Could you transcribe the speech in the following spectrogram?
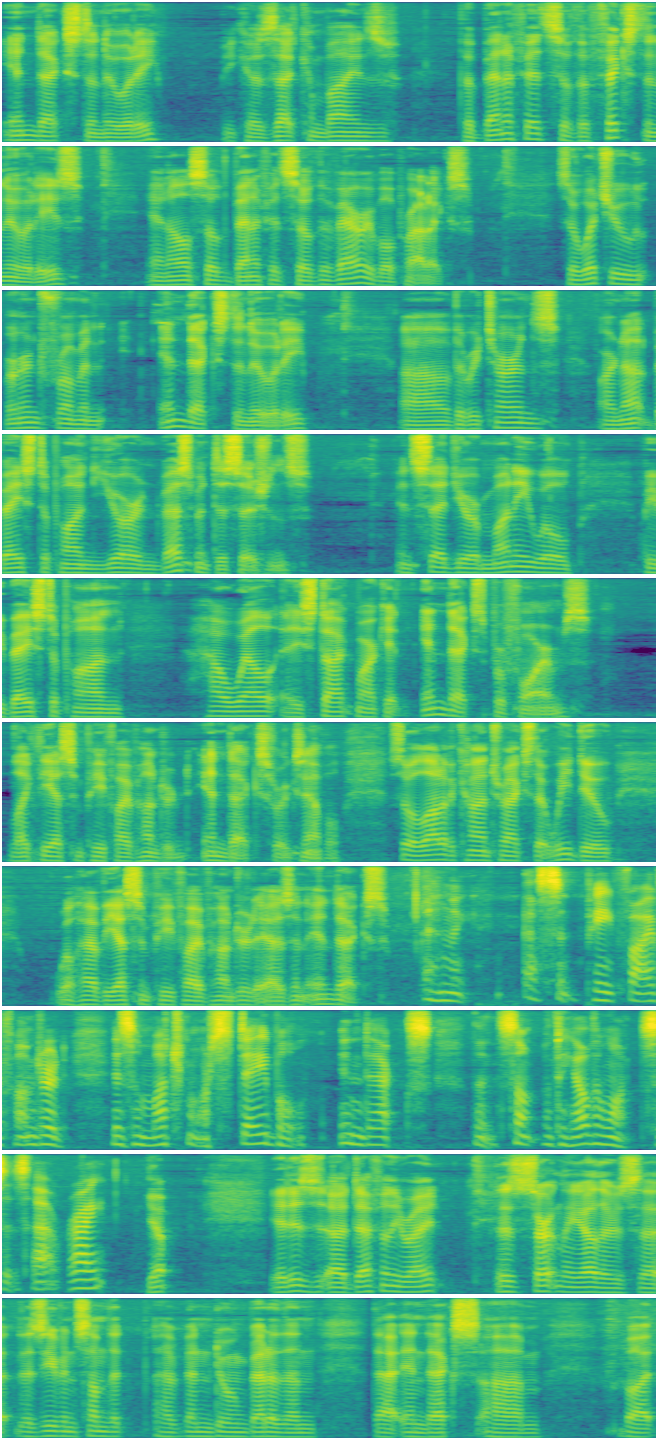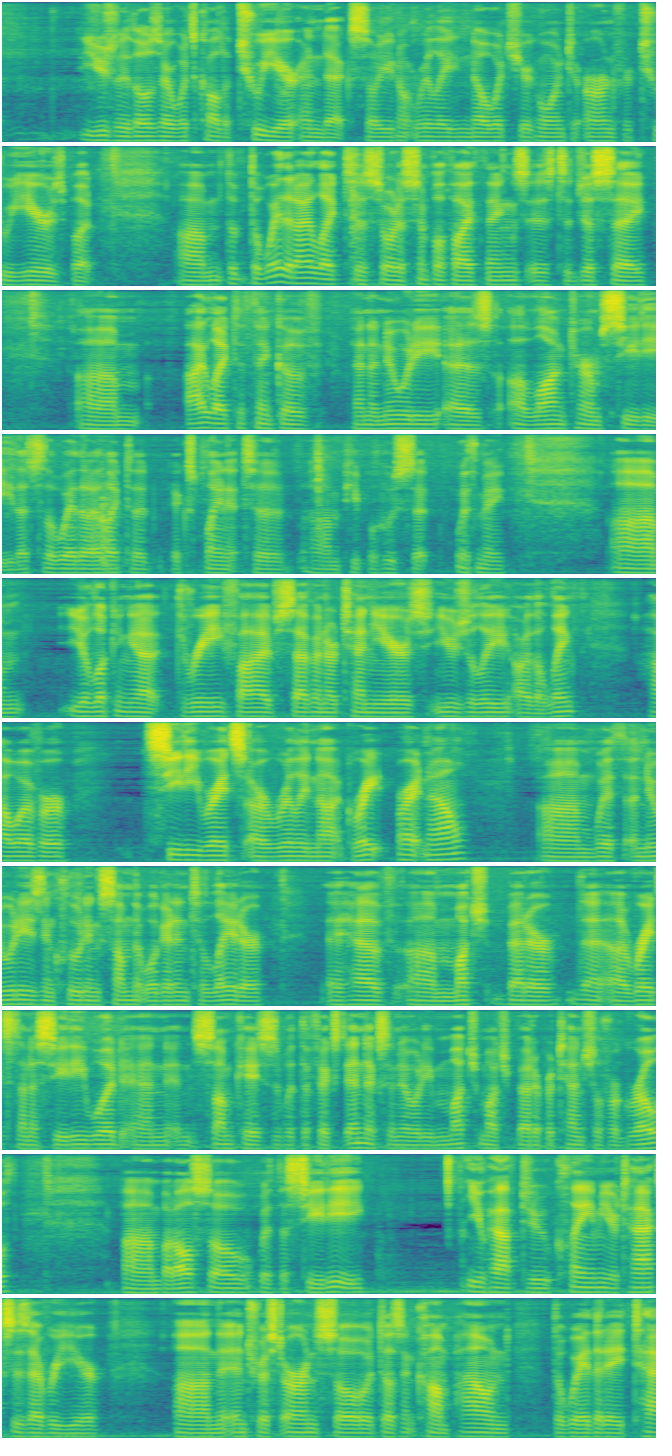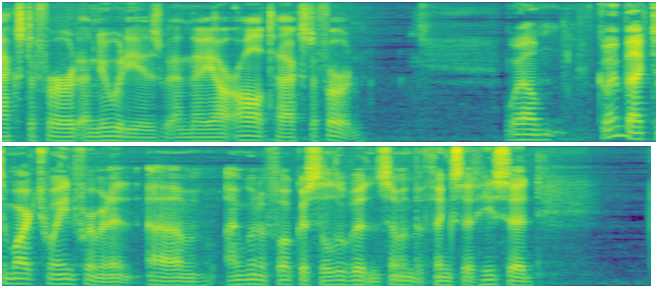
indexed annuity because that combines the benefits of the fixed annuities and also the benefits of the variable products. So, what you earned from an indexed annuity Uh, the returns are not based upon your investment decisions. Instead, your money will be based upon how well a stock market index performs, like the S&P 500 index, for example. So a lot of the contracts that we do will have the S&P 500 as an index. And the S&P 500 is a much more stable index than some of the other ones. Is that right? Yep, it is uh, definitely right. There's certainly others that there's even some that have been doing better than that index, um, but usually those are what's called a two-year index, so you don't really know what you're going to earn for two years. But um, the the way that I like to sort of simplify things is to just say, um, I like to think of an annuity as a long-term CD. That's the way that I like to explain it to um, people who sit with me. Um, you're looking at three, five, seven, or ten years usually are the length. However, CD rates are really not great right now. Um, with annuities, including some that we'll get into later, they have um, much better than, uh, rates than a CD would, and in some cases with the fixed index annuity, much much better potential for growth. Um, but also with the CD, you have to claim your taxes every year on the interest earned, so it doesn't compound the way that a tax deferred annuity is, and they are all tax deferred. Well, going back to Mark Twain for a minute, um, I'm going to focus a little bit on some of the things that he said.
